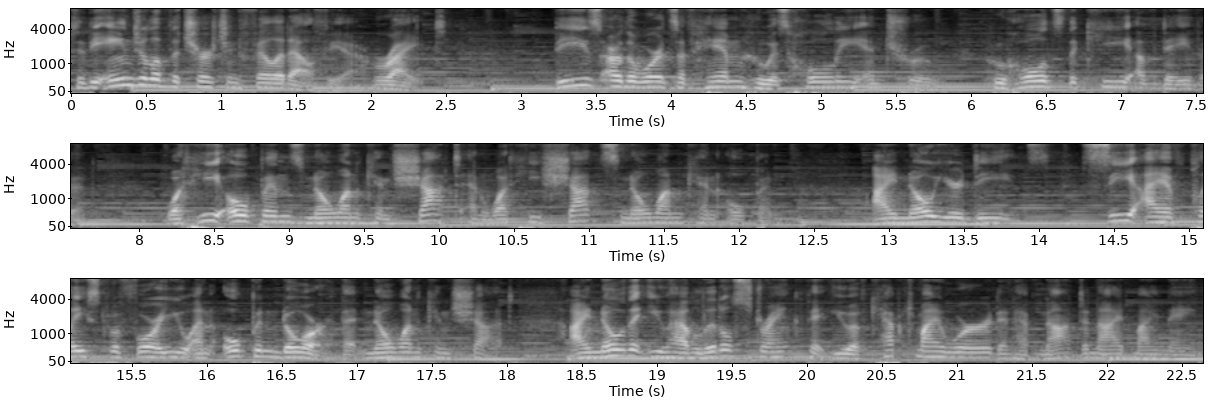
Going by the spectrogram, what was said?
To the angel of the church in Philadelphia, write These are the words of him who is holy and true, who holds the key of David. What he opens, no one can shut, and what he shuts, no one can open. I know your deeds. See, I have placed before you an open door that no one can shut. I know that you have little strength, that you have kept my word and have not denied my name.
